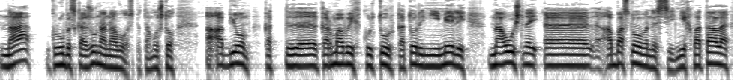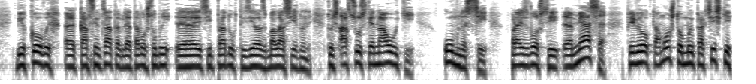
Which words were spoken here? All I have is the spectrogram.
на грубо скажу, на навоз, потому что объем э, кормовых культур, которые не имели научной э, обоснованности, не хватало белковых э, концентратов для того, чтобы эти продукты сделать сбалансированными. То есть отсутствие науки, умности в производстве мяса привело к тому, что мы практически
